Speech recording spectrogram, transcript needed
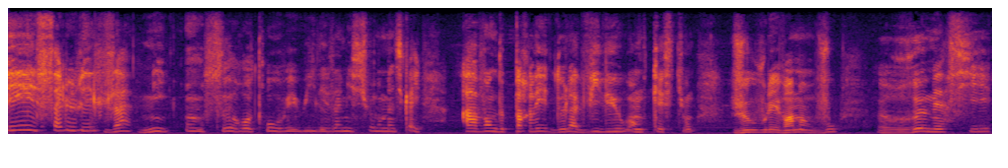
Et salut les amis, on se retrouve, et oui les amis, sur No Man's Sky. Avant de parler de la vidéo en question, je voulais vraiment vous remercier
